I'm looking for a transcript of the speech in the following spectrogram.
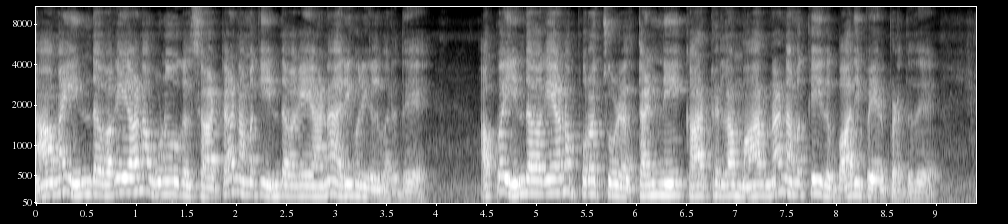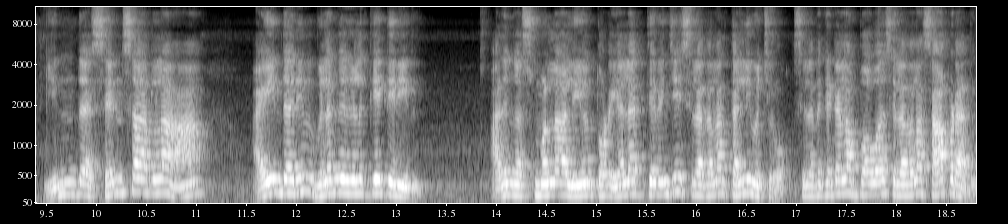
நாம் இந்த வகையான உணவுகள் சாப்பிட்டா நமக்கு இந்த வகையான அறிகுறிகள் வருது. அப்போ இந்த வகையான புறச்சூழல் தண்ணி காற்றெல்லாம் மாறினா நமக்கு இது பாதிப்பை ஏற்படுத்துது. இந்த சென்சார்லாம் ஐந்தறிவு விலங்குகளுக்கே தெரியுது. அதுங்க ஸ்மெல்லாலையும் தொட எல்லாம் தெரிஞ்சு சிலதெல்லாம் தள்ளி வச்சிரும். சிலதுக்கிட்டலாம் போகாது சிலதெல்லாம் சாப்பிடாது.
